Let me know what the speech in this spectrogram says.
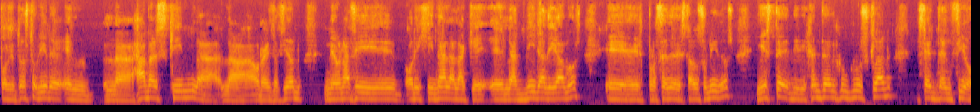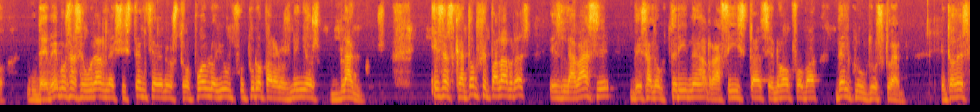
porque todo esto viene en la Hammerskin, la, la organización neonazi original a la que él admira, digamos, eh, procede de Estados Unidos, y este dirigente del Ku Klux Klan sentenció debemos asegurar la existencia de nuestro pueblo y un futuro para los niños blancos. Esas 14 palabras es la base de esa doctrina racista, xenófoba del Ku Klux Klan. Entonces,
